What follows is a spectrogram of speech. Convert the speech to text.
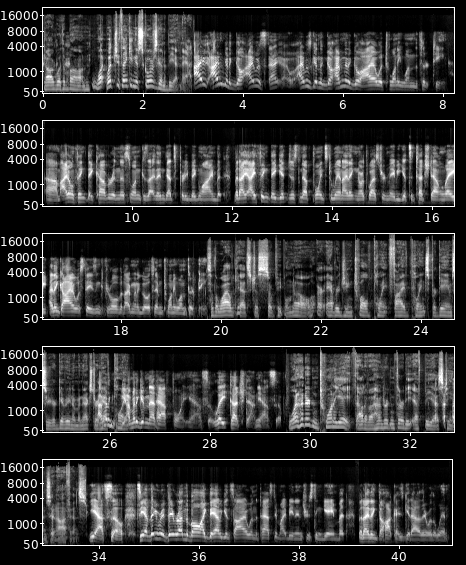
Dog with a bone. What what you thinking the score's going to be in that? I I'm going to go. I was I, I was going to go. I'm going to go Iowa 21 to 13. Um, I don't think they cover in this one because I think that's a pretty big line. But but I, I think they get just enough points to win. I think Northwestern maybe gets a touchdown late. I think Iowa stays in control it. I'm going to go with them 21-13. So the Wildcats, just so people know, are averaging 12.5 points per game. So you're giving them an extra I'm half gonna, point. Yeah, I'm going to give them that half point. Yeah. So late touchdown. Yeah. So 128th out of 130 FBS teams in offense. Yeah, so so yeah, if they if they run the ball like they have against Iowa in the past, it might be an interesting game. But but I think the Hawkeyes get out of there with a win.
